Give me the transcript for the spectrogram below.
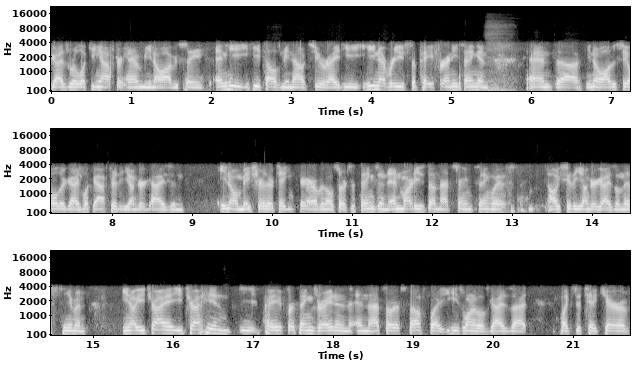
guys were looking after him, you know, obviously, and he he tells me now too, right? He he never used to pay for anything, and and uh, you know, obviously, older guys look after the younger guys and you know make sure they're taken care of and those sorts of things. And and Marty's done that same thing with obviously the younger guys on this team and you know, you try you try and pay for things right and and that sort of stuff, but he's one of those guys that likes to take care of,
